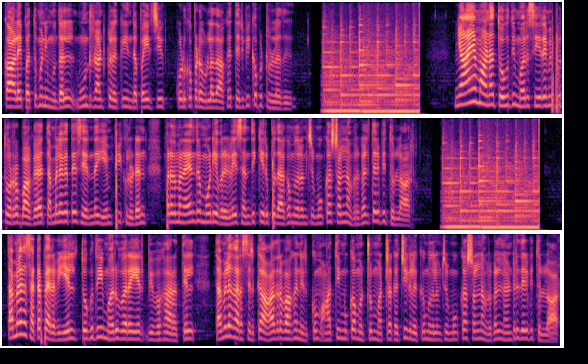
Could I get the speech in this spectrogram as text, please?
காலை பத்து மணி முதல் மூன்று நாட்களுக்கு இந்த பயிற்சி கொடுக்கப்பட உள்ளதாக தெரிவிக்கப்பட்டுள்ளது. நியாயமான தொகுதி மறுசீரமைப்பு தொடர்பாக தமிழகத்தை சேர்ந்த எம்பிக்களுடன் பிரதமர் நரேந்திர மோடி அவர்களை சந்திக்க இருப்பதாக முதலமைச்சர் மு க ஸ்டாலின் அவர்கள் தெரிவித்துள்ளார். தமிழக சட்டப்பேரவையில் தொகுதி மறுவரையர் விவகாரத்தில் தமிழக அரசிற்கு ஆதரவாக நிற்கும் அதிமுக மற்றும் மற்ற கட்சிகளுக்கு முதலமைச்சர் மு க ஸ்டாலின் அவர்கள் நன்றி தெரிவித்துள்ளார்.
